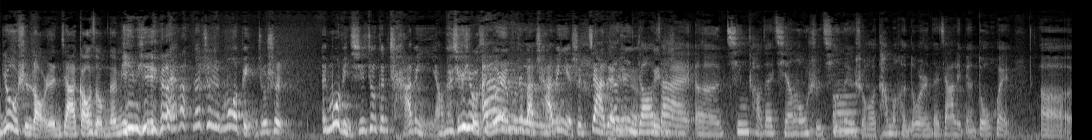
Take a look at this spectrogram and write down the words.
又是老人家告诉我们的秘密，那就是墨饼，就是哎，墨饼其实就跟茶饼一样的，就有很多人不是把茶饼也是架在那个。但是你知道，在呃清朝在乾隆时期那个时候，他们很多人在家里边都会呃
